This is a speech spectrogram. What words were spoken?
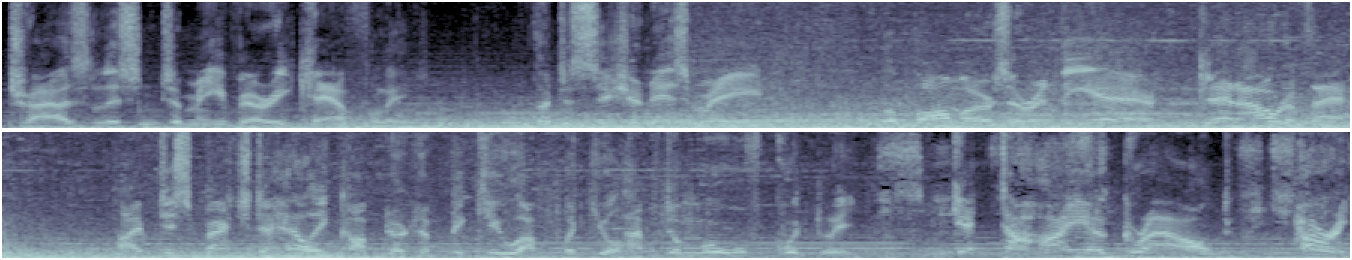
Alcatraz, listen to me very carefully. The decision is made. The bombers are in the air. Get out of there. I've dispatched a helicopter to pick you up, but you'll have to move quickly. Get to higher ground. Hurry!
